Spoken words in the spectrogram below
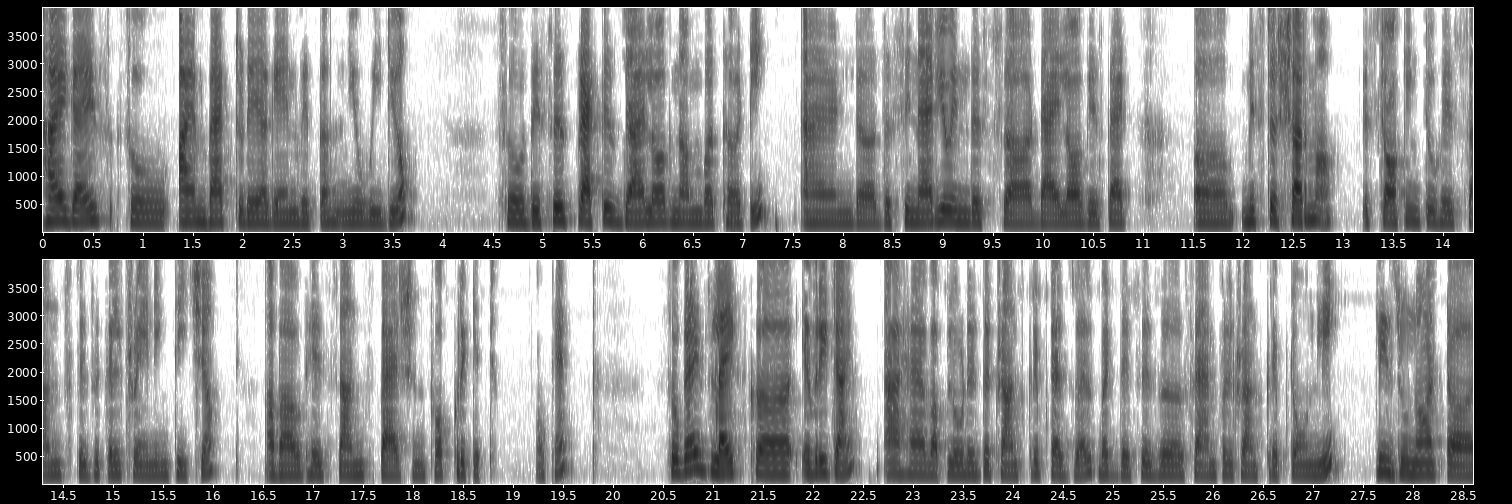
Hi guys, so I am back today again with a new video. So this is practice dialogue number 30 and uh, the scenario in this uh, dialogue is that uh, Mr. Sharma is talking to his son's physical training teacher about his son's passion for cricket. Okay. So guys, like uh, every time I have uploaded the transcript as well, but this is a sample transcript only. Please do not uh,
